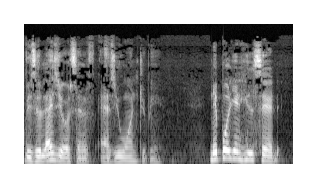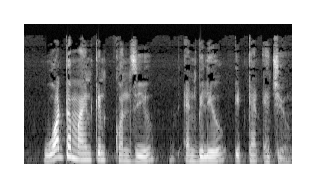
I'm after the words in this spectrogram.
Visualize yourself as you want to be. Napoleon Hill said, What the mind can conceive and believe, it can achieve.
